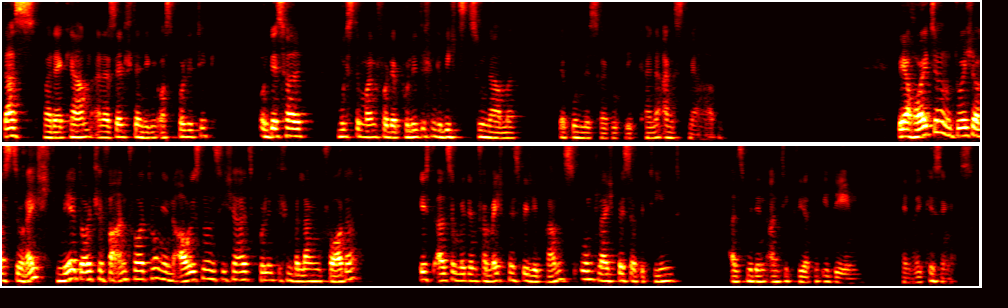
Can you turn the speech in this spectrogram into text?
Das war der Kern einer selbstständigen Ostpolitik, und deshalb musste man vor der politischen Gewichtszunahme der Bundesrepublik keine Angst mehr haben. Wer heute und durchaus zu Recht mehr deutsche Verantwortung in außen- und sicherheitspolitischen Belangen fordert, ist also mit dem Vermächtnis Willy Brandts ungleich besser bedient als mit den antiquierten Ideen Henry Kissingers.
